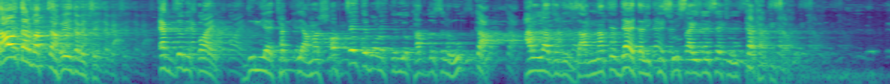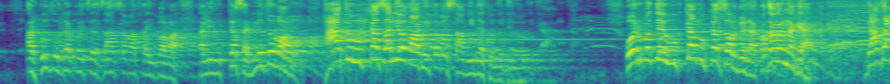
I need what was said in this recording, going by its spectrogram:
তাও তার বাচ্চা হয়ে যাবে সে একজনে কয়, দুনিয়ায় থাকতে আমার সবচাইতে বড় প্রিয় খাদ্য ছিল হুক্কা। আল্লাহ যদি জান্নাতে দেয়, তাহলে কিছু চাই না একটু হুক্কা খাতি আর হুজুররা কইছে, যা চাবা তাই বাবা তাহলে উক্কা চালিও তো পাবো। তুই উক্কা চালিও পাবি, তবে চাবি না কোনোদিন হুক্কা। ওর মধ্যে উক্কা মুক্কা চলবে না। কথা কর না কে গাজা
